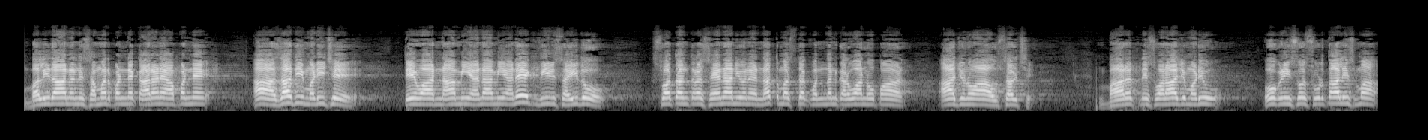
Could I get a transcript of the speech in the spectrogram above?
બલિદાન અને સમર્પણને કારણે આપણને આ આઝાદી મળી છે તેવા નામી, અનામી અનેક વીર શહીદો સ્વતંત્ર સેનાનીઓને નતમસ્તક વંદન કરવાનો પણ આજનો આ અવસર છે. ભારતને સ્વરાજ મળ્યું ઓગણીસો સુડતાલીસમાં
